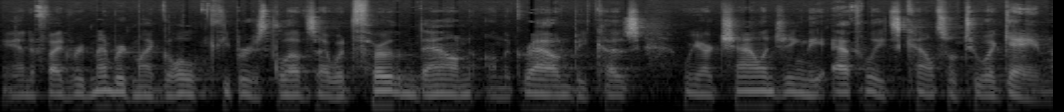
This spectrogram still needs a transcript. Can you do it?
And if I'd remembered my goalkeeper's gloves, I would throw them down on the ground because we are challenging the Athletes Council to a game.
